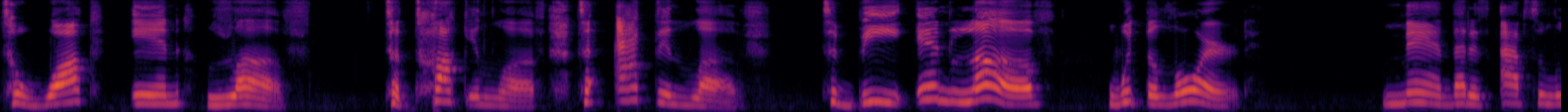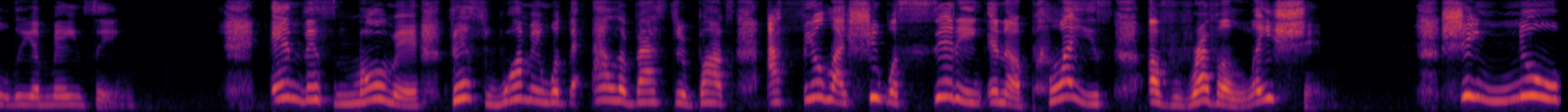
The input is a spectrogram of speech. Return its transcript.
to walk in love, to talk in love, to act in love to be in love with the Lord. Man, that is absolutely amazing. In this moment, this woman with the alabaster box, I feel like she was sitting in a place of revelation. She knew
